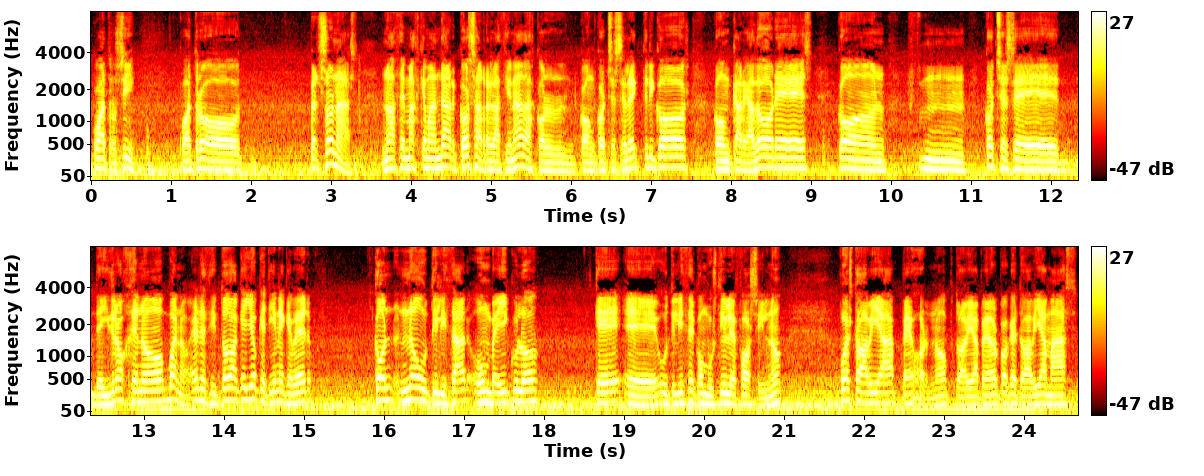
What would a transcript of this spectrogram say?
cuatro, sí, cuatro personas, no hace más que mandar cosas relacionadas con, coches eléctricos, con cargadores, con mm, coches de hidrógeno, bueno, es decir, todo aquello que tiene que ver con no utilizar un vehículo que eh, utilice combustible fósil, ¿no? Pues todavía peor, ¿no? Todavía peor porque todavía más,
